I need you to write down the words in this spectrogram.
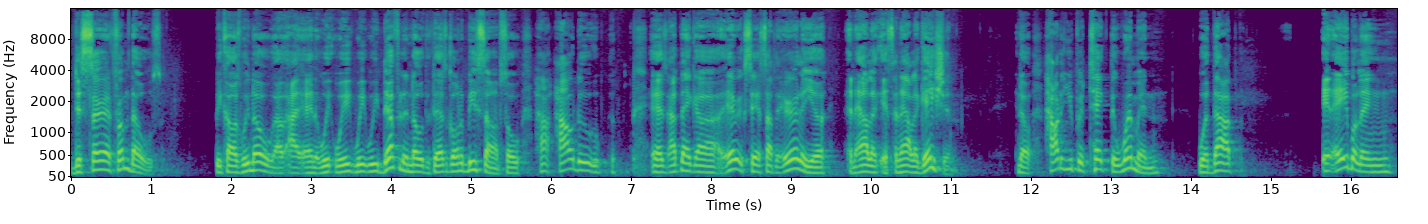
discern from those? Because we know, I, and we, we, we definitely know that there's going to be some. So how, how do, as I think uh, Eric said something earlier, an it's an allegation. You know, how do you protect the women without enabling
